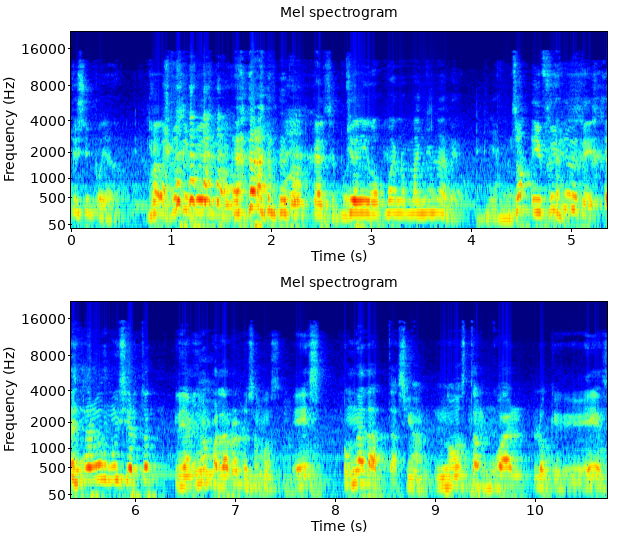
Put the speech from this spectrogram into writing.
Yo sí podía dormir. Tú sí puedes, ¿no? Él se puede. Yo digo, bueno, mañana veo. mañana veo. No, y fíjate, es algo muy cierto, y la misma palabra lo usamos, es una adaptación, no es tal cual lo que es,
